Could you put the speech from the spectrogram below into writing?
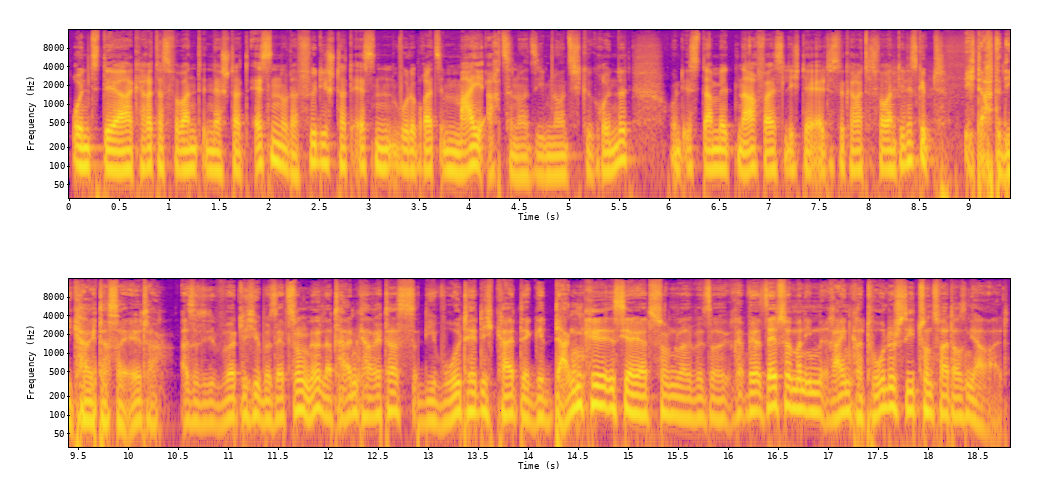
Und der Caritasverband in der Stadt Essen oder für die Stadt Essen wurde bereits im Mai 1897 gegründet und ist damit nachweislich der älteste Caritasverband, den es gibt. Ich dachte, die Caritas sei älter. Also die wörtliche Übersetzung, ne? Latein Caritas, die Wohltätigkeit, der Gedanke ist ja jetzt schon, selbst wenn man ihn rein katholisch sieht, schon 2000 Jahre alt.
